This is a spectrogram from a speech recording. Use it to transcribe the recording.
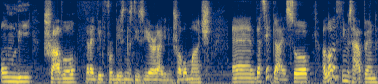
only travel that I did for business this year. I didn't travel much and that's it guys so a lot of things happened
